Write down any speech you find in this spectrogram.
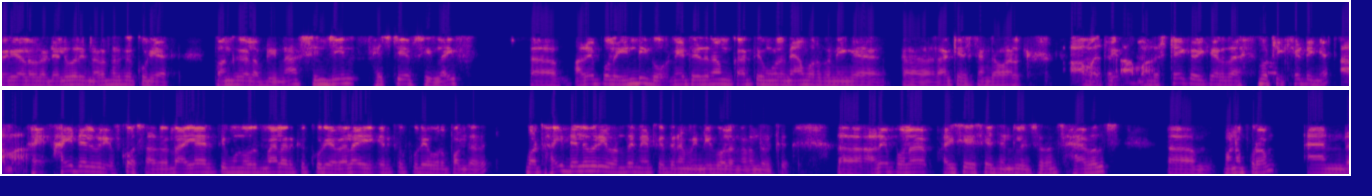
பெரிய அளவில் டெலிவரி நடந்திருக்கக்கூடிய பங்குகள் அப்படின்னா சிஞ்சின் ஹெச்டிஎஃப்சி லைஃப் அதே போல இண்டிகோ நேற்று தினம் கார்த்தி உங்களுக்கு ஞாபகம் இருக்கும் நீங்க ராகேஷ் கங்கவால் ஆமா சார் ஆமா. அந்த ஸ்டேக் வைக்கிறத பத்தி கேட்டீங்க. ஆமா. ஹை டெலிவரி கோர்ஸ் அது வந்து ஐயாயிரத்தி முந்நூறுக்கு மேல இருக்கக்கூடிய விலை இருக்கக்கூடிய ஒரு பங்கு அது. பட் ஹை டெலிவரி வந்து நேற்று தினம் இண்டிகோல நடந்திருக்கு. அதே போல ICICI general insurance Havells Manappuram and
